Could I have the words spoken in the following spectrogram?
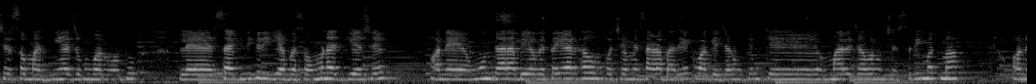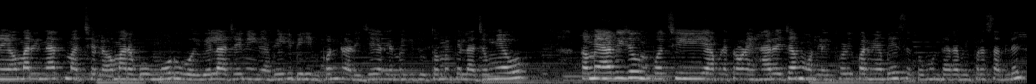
છે સમાજ ત્યાં જમવાનું હતું. એટલે સાહેબ નીકળી ગયા, બસ હમણાં જ ગયા છે. અને હું ધારા બે હવે તૈયાર થાઉં પછી અમે સાડા બાર, એક વાગે જાઉં. કેમ કે મારે જવાનું છે શ્રીમતમાં અને અમારી નાતમાં જ છે, એટલે અમારે બહુ મોડું હોય. વહેલા જઈને બેહી બેહીને કંટાળી જાય. એટલે મેં કીધું, તમે પહેલાં જમી આવો. તમે આવી જાઓ ને પછી આપણે ત્રણેય હારે જામો, એટલે થોડી વાર ત્યાં બેસે તો હું બી પ્રસાદ લઈને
